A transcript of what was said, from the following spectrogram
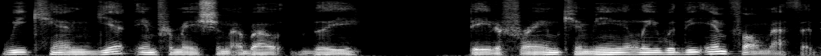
We can get information about the data frame conveniently with the info method.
